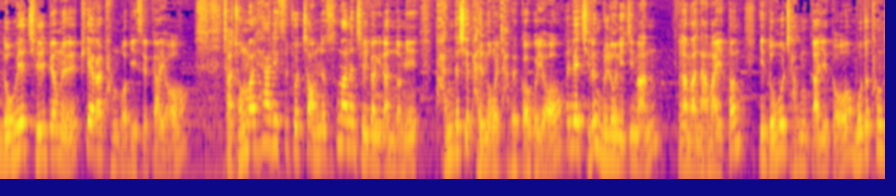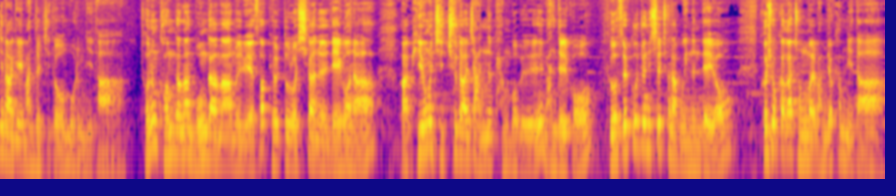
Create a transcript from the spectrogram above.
노후의 질병을 피해갈 방법이 있을까요? 자, 정말 헤아릴 수조차 없는 수많은 질병이란 놈이 반드시 발목을 잡을 거고요. 삶의 질은 물론이지만 그나마 남아있던 이 노후 자금까지도 모두 탕진하게 만들지도 모릅니다. 저는 건강한 몸과 마음을 위해서 별도로 시간을 내거나 아, 비용을 지출하지 않는 방법을 만들고 그것을 꾸준히 실천하고 있는데요. 그 효과가 정말 완벽합니다.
